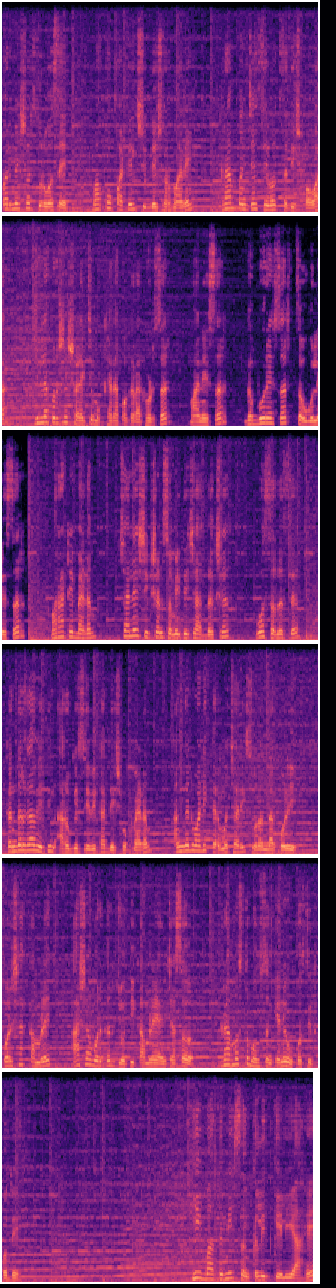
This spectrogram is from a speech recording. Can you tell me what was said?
परमेश्वर सुरवसे बापू पाटील सिद्धेश्वर माने ग्रामपंचायत सेवक सतीश पवार जिल्हा परिषद शाळेचे मुख्याध्यापक Rathod sir Mane sir Gabbure sir Chougule sir Marathe madam शालेय शिक्षण समितीचे अध्यक्ष व सदस्य कंदलगाव येथील आरोग्य सेविका देशमुख मॅडम अंगणवाडी कर्मचारी सुनंदा कोळी वर्षा कांबळे आशा वर्कर ज्योती कांबळे यांच्यासह ग्रामस्थ बहुसंख्येने उपस्थित होते. ही बातमी संकलित केली आहे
